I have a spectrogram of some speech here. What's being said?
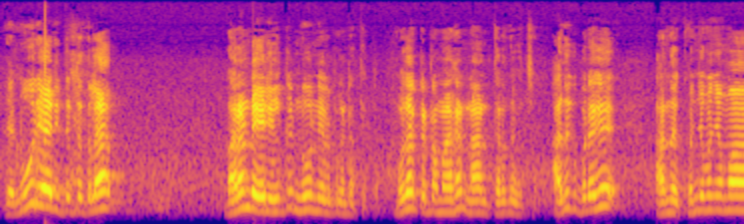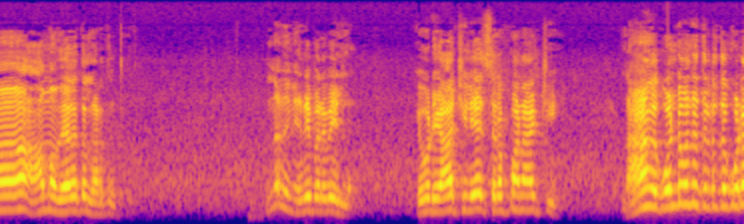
இந்த நூறு ஏரி திட்டத்தில் வறண்ட ஏரிகளுக்கு நூறு நிரப்புகின்ற திட்டம். முதற்கட்டமாக நான் திறந்து வச்சேன். அதுக்கு பிறகு அந்த கொஞ்சம் கொஞ்சமாக ஆம வேகத்தில் நடந்துகிட்டு இன்னும் அது நிறைவேறவே இல்லை. இவருடைய ஆட்சியிலே சிறப்பான ஆட்சி. நாங்கள் கொண்டு வந்த திட்டத்தை கூட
